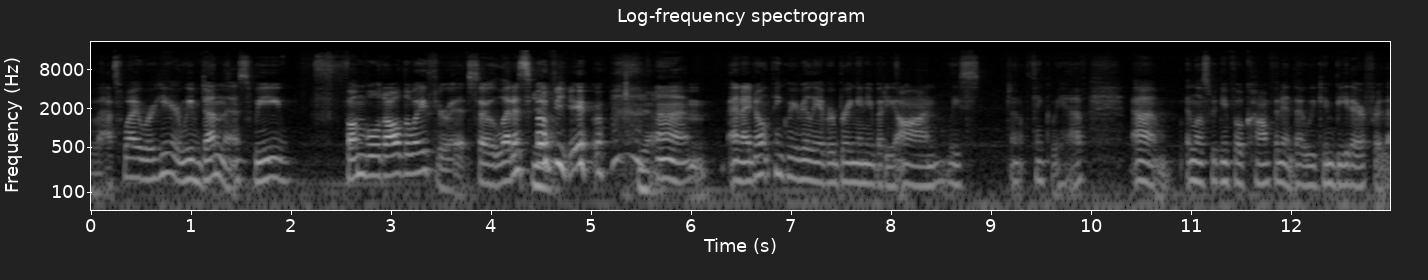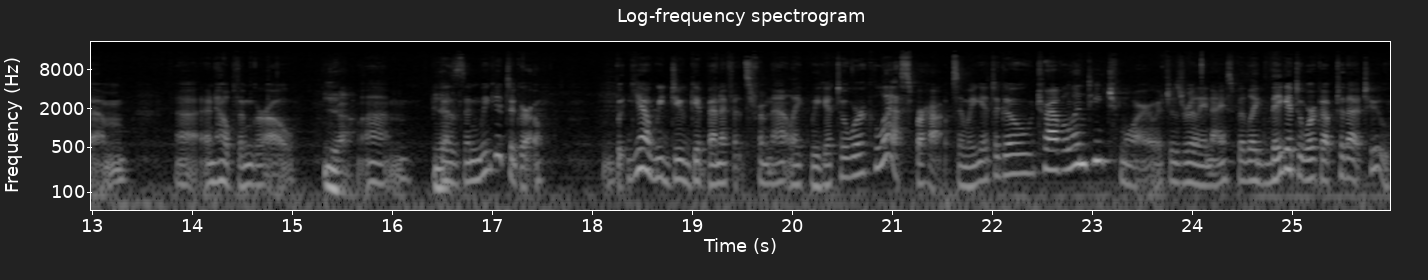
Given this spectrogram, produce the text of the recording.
that's why we're here we've done this we fumbled all the way through it so let us help you Yeah. um, and i don't think we really ever bring anybody on at least i don't think we have um, unless we can feel confident that we can be there for them uh, and help them grow yeah um, Yeah. because then we get to grow. But yeah, we do get benefits from that. Like we get to work less, perhaps, and we get to go travel and teach more, which is really nice. But like they get to work up to that too.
